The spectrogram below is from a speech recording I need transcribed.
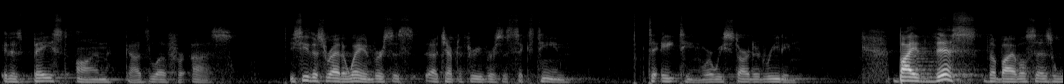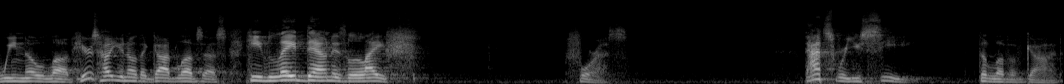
it is based on God's love for us. You see this right away in verses, uh, chapter 3, verses 16 to 18, where we started reading. By this, the Bible says, we know love. Here's how you know that God loves us He laid down His life for us. That's where you see the love of God.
